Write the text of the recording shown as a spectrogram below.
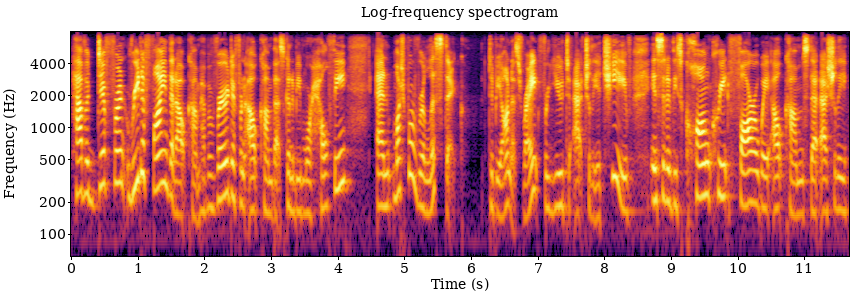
Have a different, redefine that outcome, have a very different outcome that's going to be more healthy and much more realistic to be honest, right? For you to actually achieve instead of these concrete, faraway outcomes that actually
